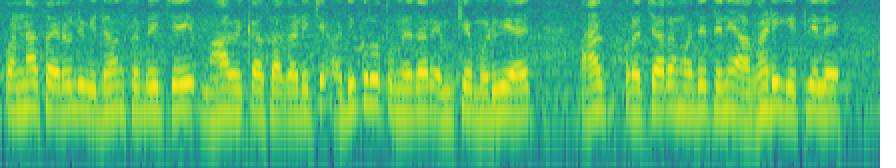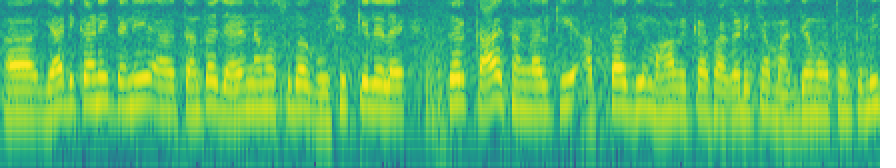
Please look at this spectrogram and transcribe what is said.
पन्नास ऐरोली विधानसभेचे महाविकास आघाडीचे अधिकृत उमेदवार एम के मडवी आहेत. आज प्रचारामध्ये त्यांनी आघाडी घेतलेली आहे. या ठिकाणी त्यांनी त्यांचा जाहीरनामासुद्धा घोषित केलेला आहे. सर काय सांगाल की आत्ता जी महाविकास आघाडीच्या माध्यमातून तुम्ही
